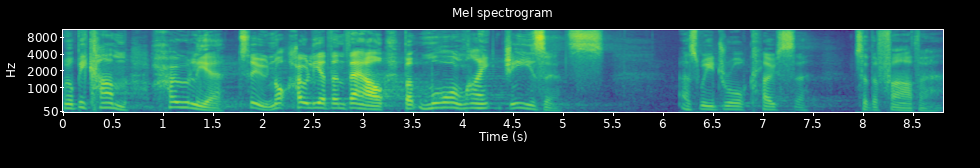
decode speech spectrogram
We'll become holier too, not holier than thou, but more like Jesus as we draw closer to the Father.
